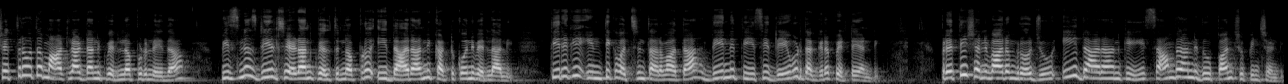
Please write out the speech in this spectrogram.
శత్రువుతో మాట్లాడడానికి వెళ్ళినప్పుడు లేదా బిజినెస్ డీల్ చేయడానికి వెళ్తున్నప్పుడు ఈ దారాన్ని కట్టుకొని వెళ్ళాలి. తిరిగి ఇంటికి వచ్చిన తర్వాత దీన్ని తీసి దేవుడి దగ్గర పెట్టేయండి. ప్రతి శనివారం రోజు ఈ దారానికి సాంబ్రాణి ధూపాన్ని చూపించండి.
